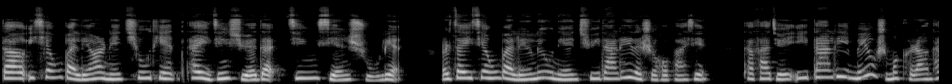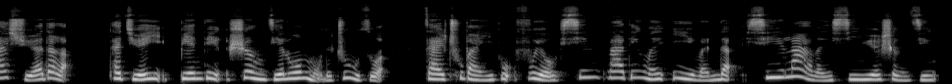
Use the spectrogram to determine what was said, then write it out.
到一千五百零二年秋天，他已经学得精娴熟练。而在一千五百零六年去意大利的时候，发现他发觉意大利没有什么可让他学的了。他决意编订圣杰罗姆的著作。再出版一部附有新拉丁文译文的希腊文新约圣经，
